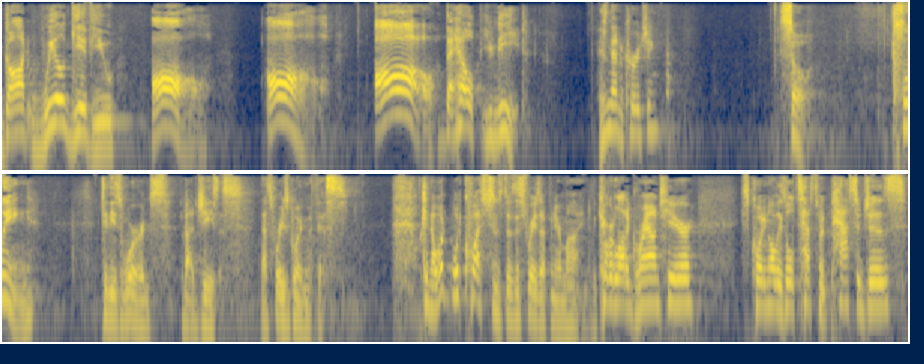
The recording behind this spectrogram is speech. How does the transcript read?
God will give you all, all, all the help you need. Isn't that encouraging? So, cling to these words about Jesus. That's where he's going with this. Okay, now what, what questions does this raise up in your mind? We covered a lot of ground here. He's quoting all these Old Testament passages.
